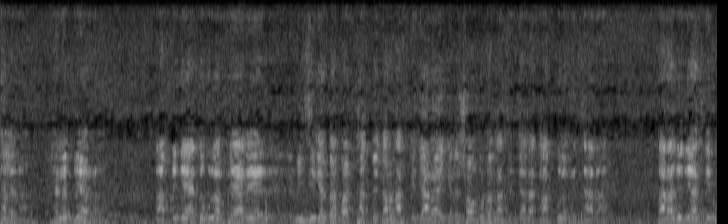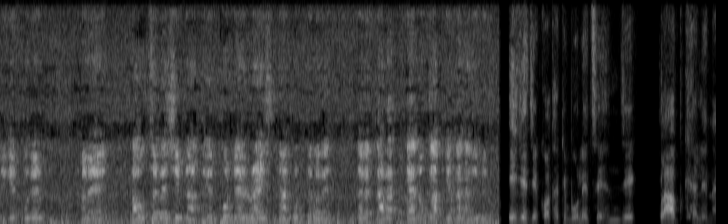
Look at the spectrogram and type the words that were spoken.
খেলে না, খেলে প্লেয়াররা আপনি যে এতগুলা প্লেয়ারের রিজিকের ব্যাপার থাকবে, কারণ আজকে যারা এখানে সংগঠক আছেন, যারা ক্লাবগুলোকে চালান তারা যদি আজকে ক্রিকেট বোর্ডের মানে কাউন্সিলরশিপ না থাকে ভোটের রাইটস না করতে পারে তাহলে তারা কেন ক্লাবকে টাকা দিবেন? এই যে যে কথাটি বলেছেন যে ক্লাব খেলে না,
